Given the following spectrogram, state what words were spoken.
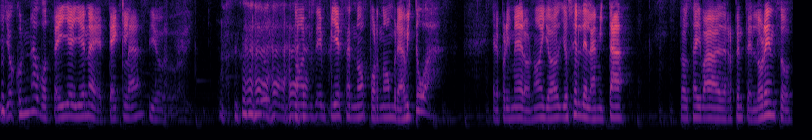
y yo con una botella llena de teclas. Yo, no, pues empieza, ¿no? Por nombre, Habitúa. El primero, ¿no? Yo, yo soy el de la mitad. Entonces ahí va de repente Lorenzo.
